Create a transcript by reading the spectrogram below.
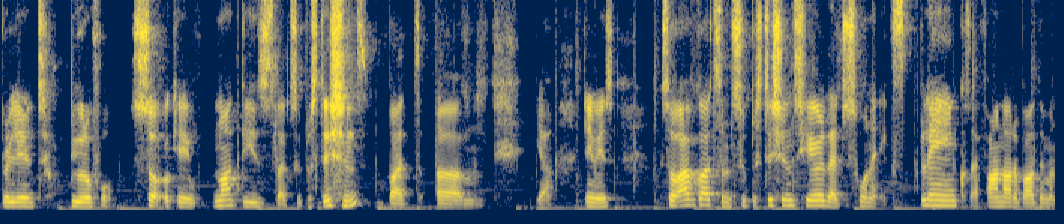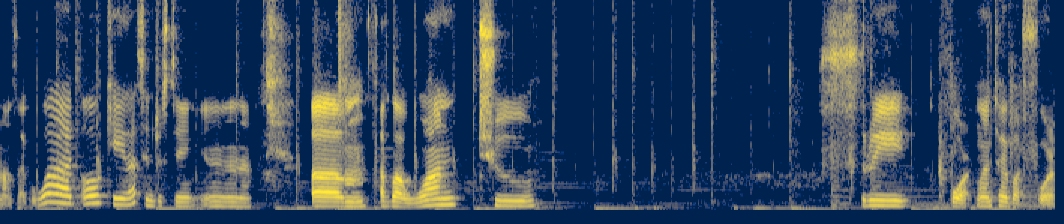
brilliant, beautiful. So, okay, not these like superstitions, but um, yeah. Anyways, so I've got some superstitions here that I just want to explain because I found out about them and I was like, what? Okay, that's interesting. Um, I've got one, two, three, four. I'm gonna tell you about four.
